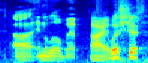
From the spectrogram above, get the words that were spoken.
uh, in a little bit. All right, let's shift.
